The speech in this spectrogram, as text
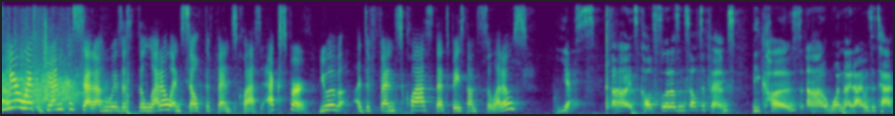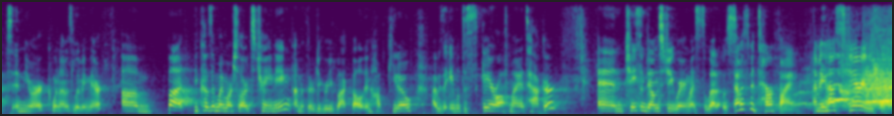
I'm here with Jen Cassetta, who is a stiletto and self-defense class expert. You have a defense class that's based on stilettos? Yes. Uh, it's called Stilettos and Self-Defense because uh, one night I was attacked in New York when I was living there. Um, but because of my martial arts training, I'm a third degree black belt in Hapkido, I was able to scare off my attacker and chase him down the street wearing my stilettos. That must have been terrifying. I mean, how scary was that?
